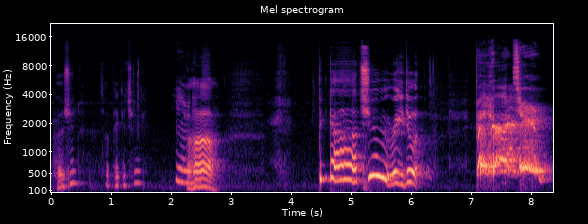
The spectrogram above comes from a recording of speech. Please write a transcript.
Persian? Is that Pikachu? Yeah. Aha! Pikachu! Regan, do it! Pikachu!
